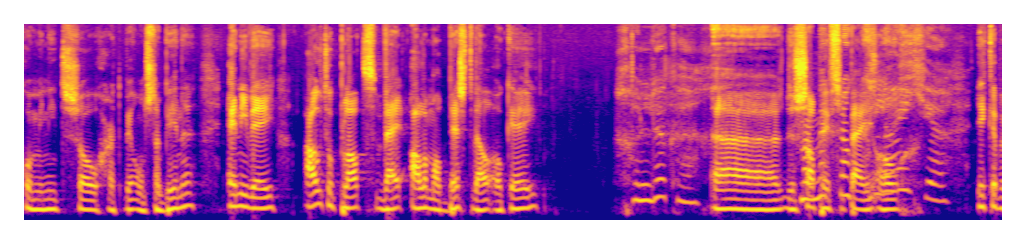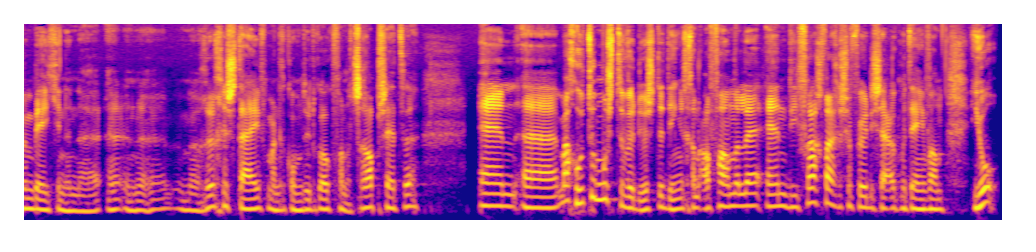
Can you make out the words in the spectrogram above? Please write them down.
kom je niet zo hard bij ons naar binnen. Anyway, auto plat, wij allemaal best wel oké. Gelukkig. Eh, de sap heeft een pijnoog. kleintje. Ik heb een beetje een, eh, een, een, een- mijn rug is stijf, maar dat komt natuurlijk ook van het schrap zetten. En, maar goed, toen moesten we dus de dingen gaan afhandelen. En die vrachtwagenchauffeur die zei ook meteen van... joh,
